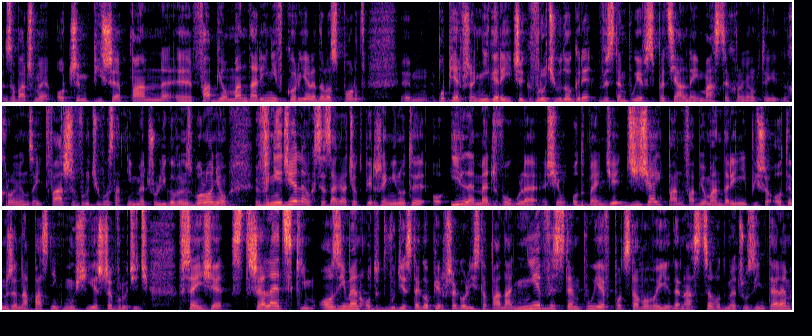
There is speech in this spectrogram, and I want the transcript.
Zobaczmy, o czym pisze pan Fabio Fabio Mandarini w Corriere dello Sport. Po pierwsze, Nigeryjczyk wrócił do gry, występuje w specjalnej masce chroniącej, chroniącej twarz, wrócił w ostatnim meczu ligowym z Bolonią. W niedzielę chce zagrać od pierwszej minuty, o ile mecz w ogóle się odbędzie. Dzisiaj pan Fabio Mandarini pisze o tym, że napastnik musi jeszcze wrócić w sensie strzeleckim. Ozimen od 21 listopada nie występuje w podstawowej 11 od meczu z Interem,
